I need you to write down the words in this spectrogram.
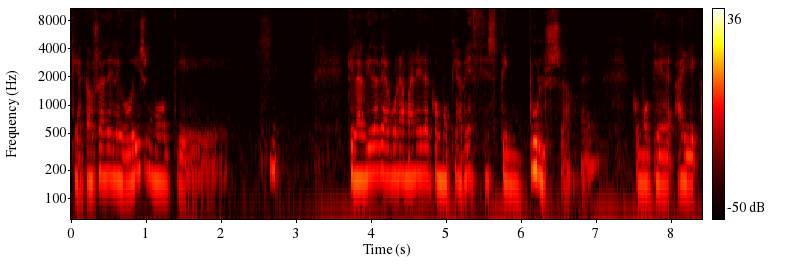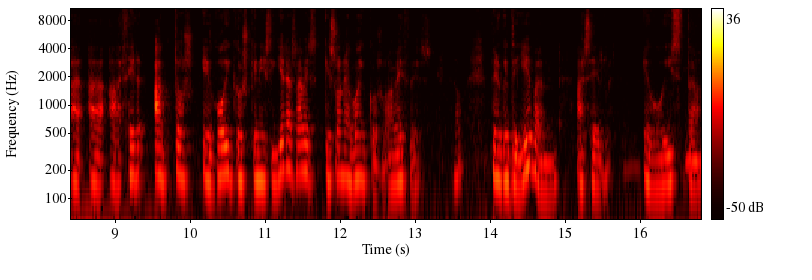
que a causa del egoísmo que, que la vida de alguna manera como que a veces te impulsa, ¿eh? Como que a, hacer actos egoicos que ni siquiera sabes que son egoicos a veces, pero que te llevan a ser egoísta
